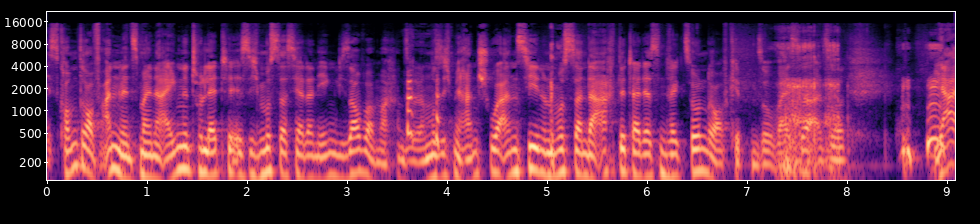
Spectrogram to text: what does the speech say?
Es kommt drauf an, wenn es meine eigene Toilette ist, ich muss das ja dann irgendwie sauber machen. So, dann muss ich mir Handschuhe anziehen und muss dann da acht Liter Desinfektion draufkippen, so, weißt du? Also, ja,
